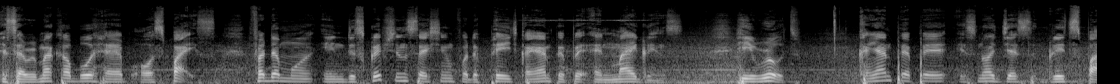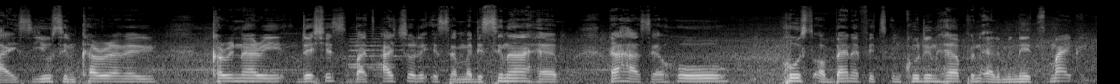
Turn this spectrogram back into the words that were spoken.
It's a remarkable herb or spice. Furthermore, in description section for the page cayenne pepper and migraines, he wrote, Cayenne pepper is not just great spice used in culinary, culinary dishes, but actually it's a medicinal herb that has a whole host of benefits, including helping eliminate migraines.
